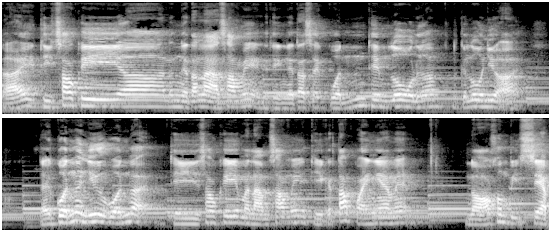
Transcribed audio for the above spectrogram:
Đấy thì sau khi uh, người ta là xong ấy thì người ta sẽ quấn thêm lô nữa cái lô nhựa ấy. Đấy quấn là như cuốn vậy. Thì sau khi mà làm xong ấy thì cái tóc của anh em ấy nó không bị xẹp.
